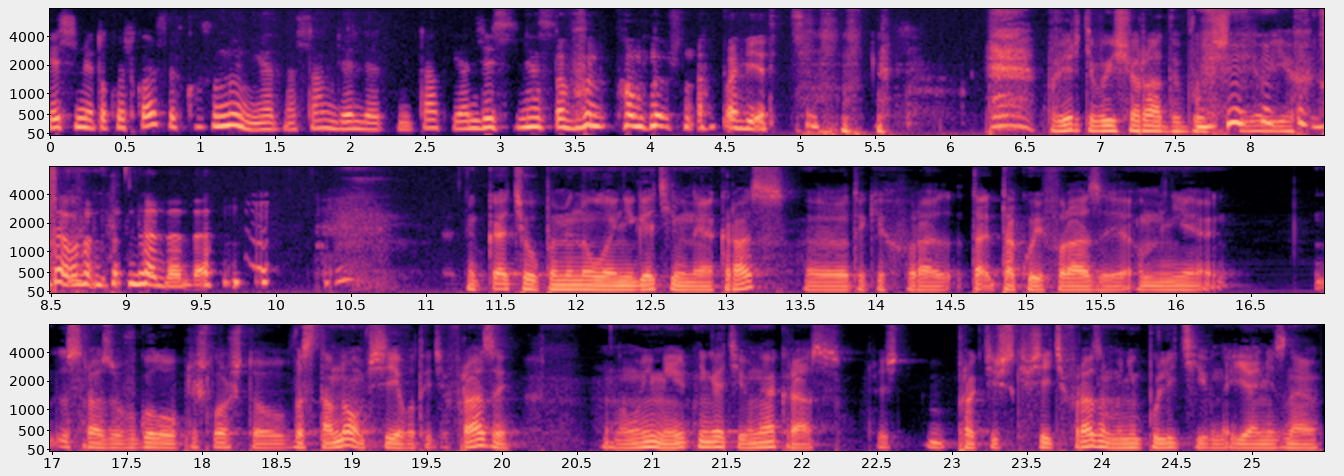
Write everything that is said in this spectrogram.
если мне такое скажут, я скажу, ну нет, на самом деле это не так. Я здесь не особо вам нужна, поверьте. Поверьте, вы еще рады будете, что я уехал. Да, да, да. Катя упомянула негативный окрас э, таких фраз, та, такой фразы. Мне сразу в голову пришло, что в основном все вот эти фразы ну, имеют негативный окрас. То есть практически все эти фразы манипулятивны. Я не знаю,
